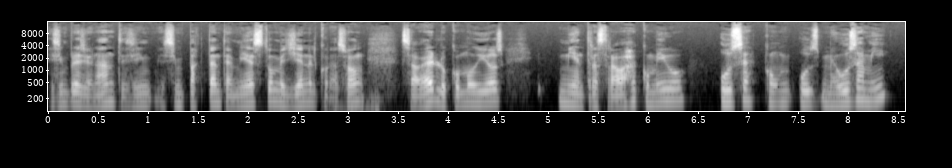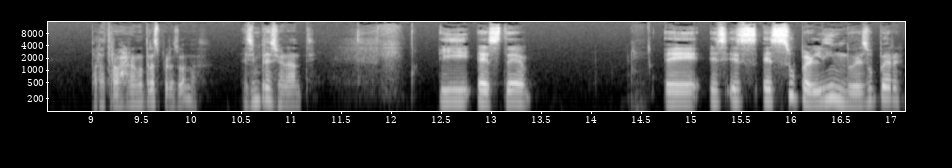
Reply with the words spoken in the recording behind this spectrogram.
Es impresionante, es, impactante. A mí esto me llena el corazón saberlo, cómo Dios, mientras trabaja conmigo, usa, me usa a mí para trabajar en otras personas. Es impresionante. Y este eh, es súper lindo, es súper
